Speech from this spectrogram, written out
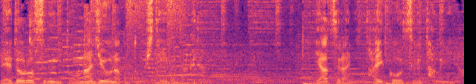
レドロス軍と同じようなことをしているだけだ。奴らに対抗するためにな。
